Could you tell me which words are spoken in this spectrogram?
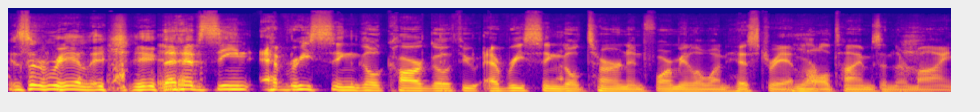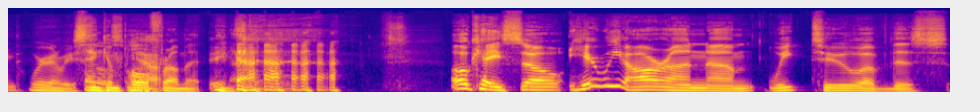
It's a real issue. that have seen every single car go through every single turn in Formula One history at Yep. all times in their mind. We're gonna be so and can pull smart. from it. Okay, so here we are on um, week two of this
